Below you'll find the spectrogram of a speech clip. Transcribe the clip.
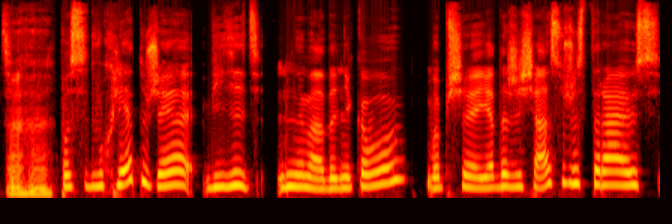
Типа, Ага. После двух лет уже видеть не надо никого. Вообще, я даже сейчас уже стараюсь,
